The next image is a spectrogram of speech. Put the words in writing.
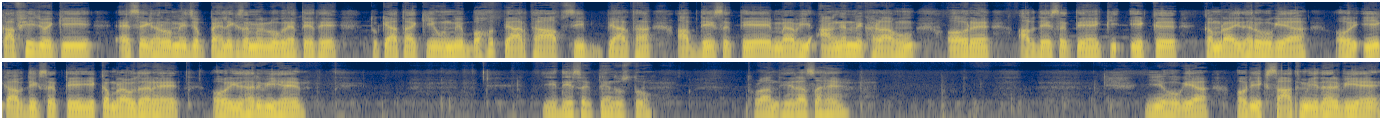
काफ़ी जो है कि ऐसे घरों में जब पहले के समय में लोग रहते थे तो क्या था कि उनमें बहुत प्यार था, आपसी प्यार था। आप देख सकते हैं, मैं अभी आँगन में खड़ा हूँ और आप देख सकते हैं कि एक कमरा इधर हो गया और एक आप देख सकते हैं, ये कमरा उधर है और इधर भी है। ये देख सकते हैं दोस्तों। थोड़ा अंधेरा सा है। ये हो गया और एक साथ में इधर भी है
